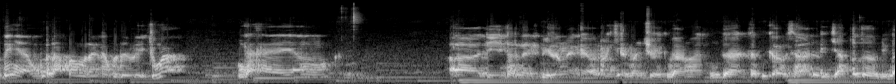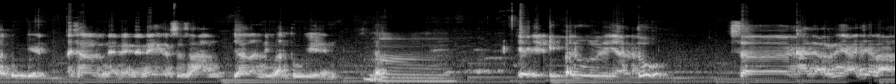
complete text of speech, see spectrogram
penting ya berapa mereka peduli. Cuma nggak kayak yang uh, di internet bilang ya kayak orang Jerman cuek banget. Enggak. Tapi kalau misalnya ada yang jatuh tetap dibantuin. Misal nenek-nenek kesusahan jalan dibantuin. Hmm, Ya jadi pedulinya tuh sekadarnya aja lah.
